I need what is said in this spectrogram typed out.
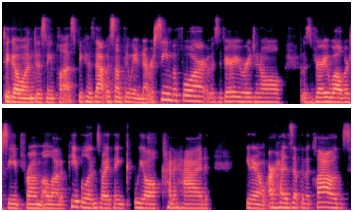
to go on Disney Plus because that was something we had never seen before. It was very original. It was very well received from a lot of people. And so I think we all kind of had, you know, our heads up in the clouds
